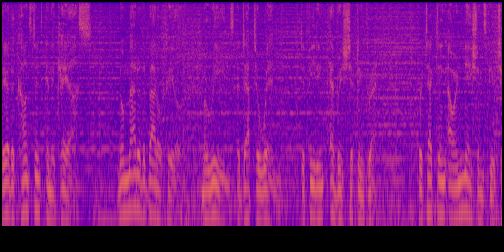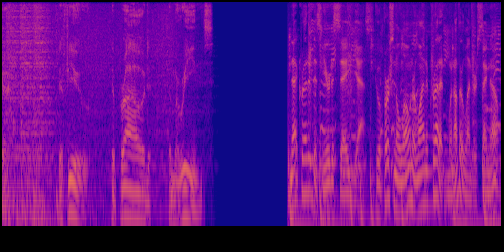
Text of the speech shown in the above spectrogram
They are the constant in the chaos. No matter the battlefield, Marines adapt to win, defeating every shifting threat, protecting our nation's future. The few, the proud, the Marines. NetCredit is here to say yes to a personal loan or line of credit when other lenders say no.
